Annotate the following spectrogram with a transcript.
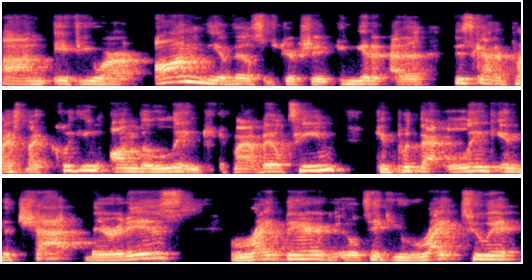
Um, if you are on the Avail subscription, you can get it at a discounted price by clicking on the link. If my Avail team can put that link in the chat, there it is right there. It'll take you right to it.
